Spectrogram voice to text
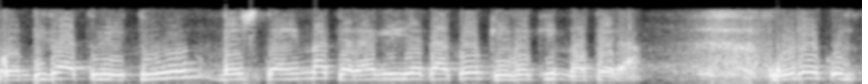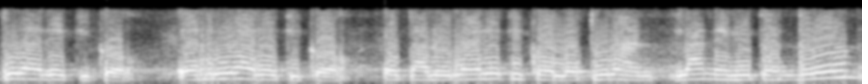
Gonbidatu ditugu beste hainbat eragiletako kidekin batera. Gure kulturarekiko, herriarekiko eta lurrarekiko loturan lan egiten duen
